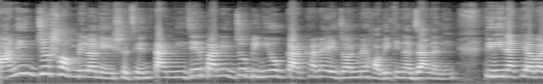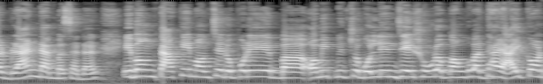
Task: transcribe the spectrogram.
বাণিজ্য সম্মেলনে এসেছেন। তার নিজের বাণিজ্য বিনিয়োগ কারখানা এ জন্মে হবে কিনা জানা নেই তিনি নাকি আবার ব্র্যান্ড অ্যাম্বাসাডার এবং তাকে মঞ্চের ওপরে অমিত মিত্র বললেন যে, Sourav Gangopadhyay icon,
